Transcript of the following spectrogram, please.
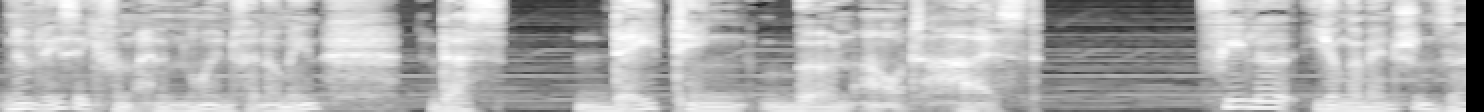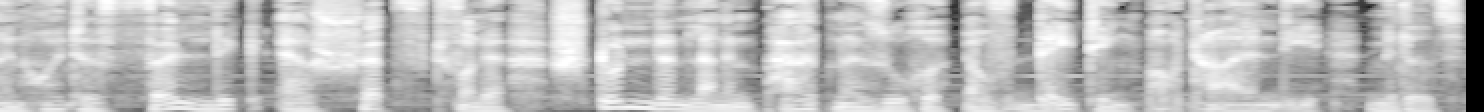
Nun lese ich von einem neuen Phänomen, das Dating Burnout heißt. Viele junge Menschen seien heute völlig erschöpft von der stundenlangen Partnersuche auf Datingportalen, die mittels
